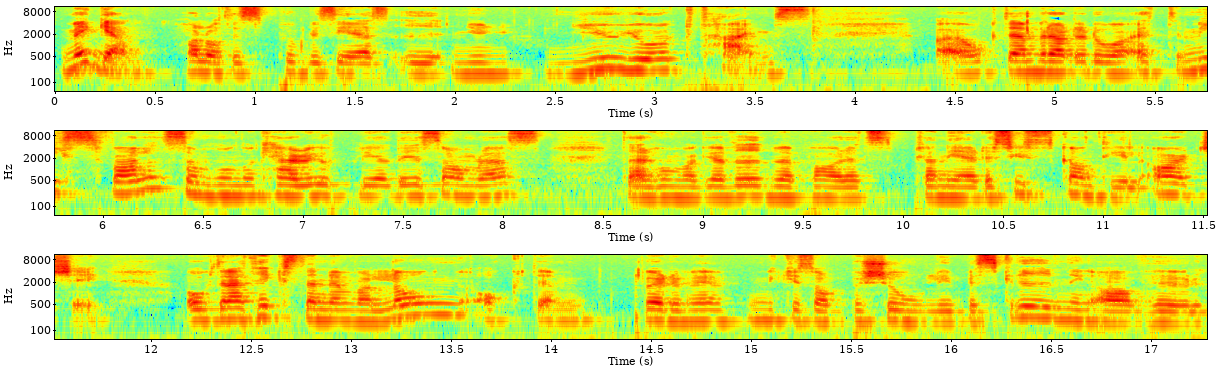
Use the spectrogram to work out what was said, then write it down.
Meghan har låtit publiceras i New York Times. Och den berörde då ett missfall som hon och Harry upplevde i somras där hon var gravid med parets planerade syskon till Archie. Och den här texten den var lång och den började med mycket som personlig beskrivning av hur,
